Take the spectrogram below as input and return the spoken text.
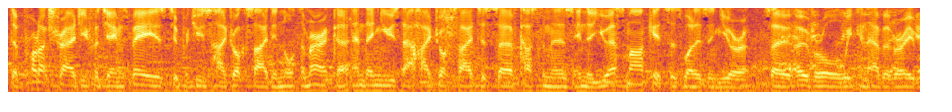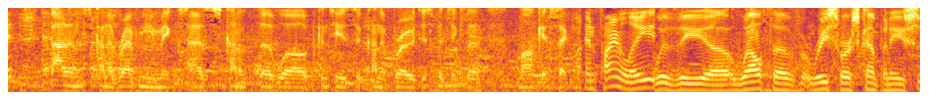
the product strategy for James Bay is to produce hydroxide in North America and then use that hydroxide to serve customers in the US markets as well as in Europe. So overall, we can have a very balanced kind of revenue mix as kind of the world continues to kind of grow this particular market segment. And finally, with the uh, wealth of resource companies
